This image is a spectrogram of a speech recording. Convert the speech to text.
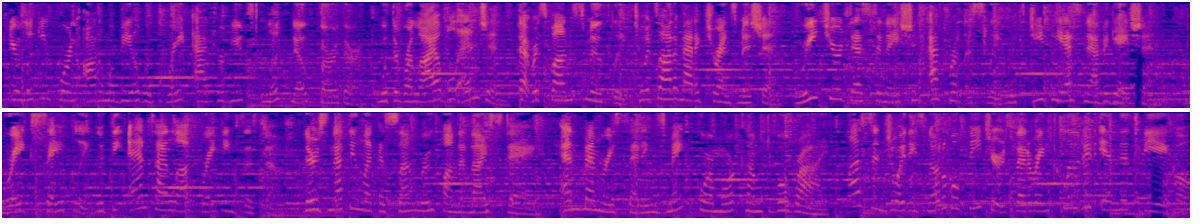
If you're looking for an automobile with great attributes, look no further. With a reliable engine that responds smoothly to its automatic transmission, reach your destination effortlessly with GPS navigation. Brake safely with the anti-lock braking system. There's nothing like a sunroof on a nice day. And memory settings make for a more comfortable ride. Plus, enjoy these notable features that are included in this vehicle.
